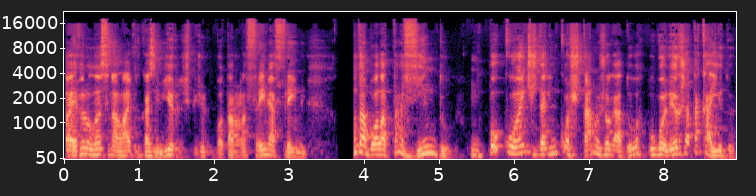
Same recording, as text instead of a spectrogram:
Tava revendo o lance na live do Casimiro, eles pediram, botaram lá frame a frame. Quando a bola tá vindo, um pouco antes dela encostar no jogador, o goleiro já tá caído.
